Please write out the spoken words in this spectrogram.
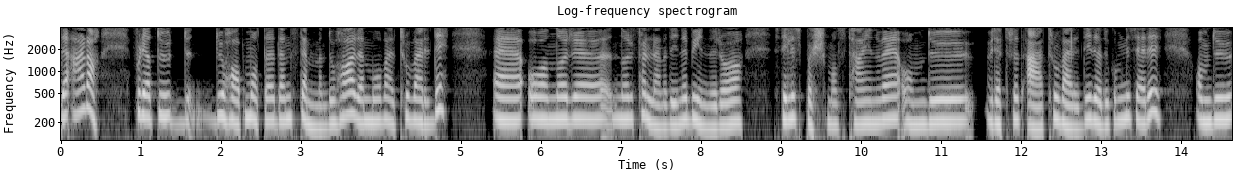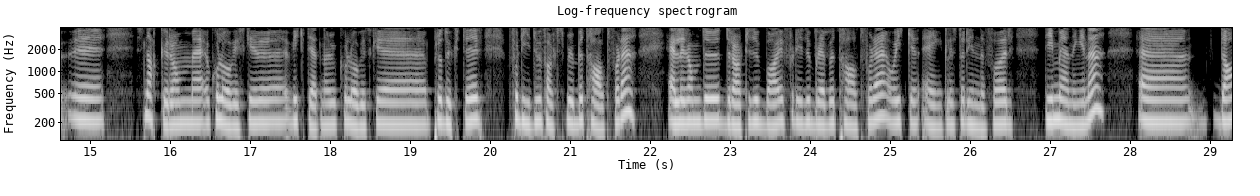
det er, da. Fordi at du, du, har på en måte Den stemmen du har, den må være troverdig. Og når, når følgerne dine begynner å stille spørsmålstegn ved om du rett og slett er troverdig i det du kommuniserer, om du eh, snakker om eh, økologiske, viktigheten av økologiske produkter fordi du faktisk blir betalt for det, eller om du drar til Dubai fordi du ble betalt for det og ikke egentlig står inne for de meningene, eh, da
